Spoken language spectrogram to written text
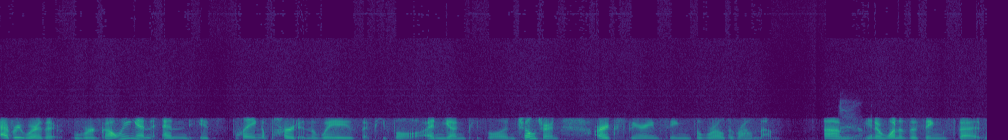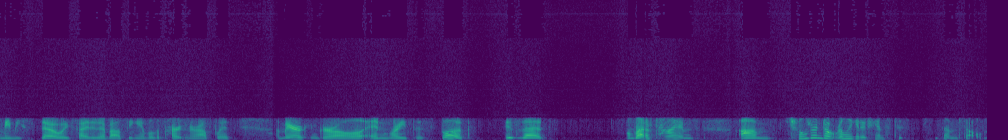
everywhere that we're going, and, and it's playing a part in the ways that people and young people and children are experiencing the world around them. Um, you know, one of the things that made me so excited about being able to partner up with American Girl and write this book is that a lot of times um, children don't really get a chance to see themselves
